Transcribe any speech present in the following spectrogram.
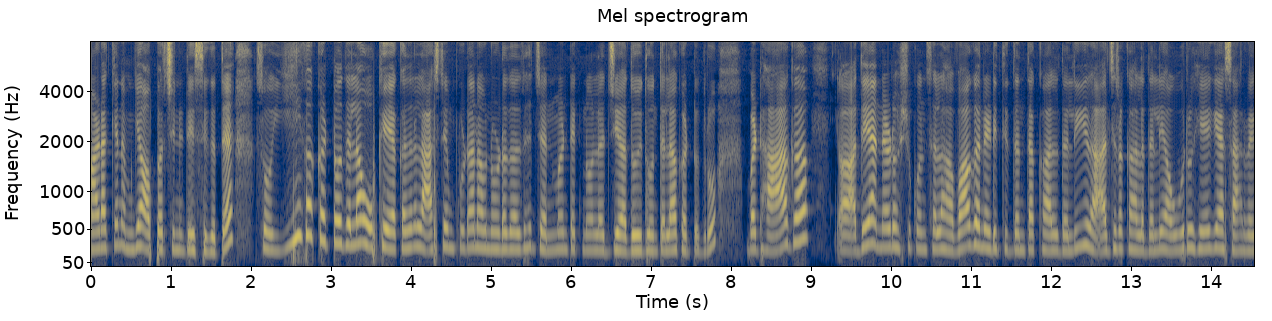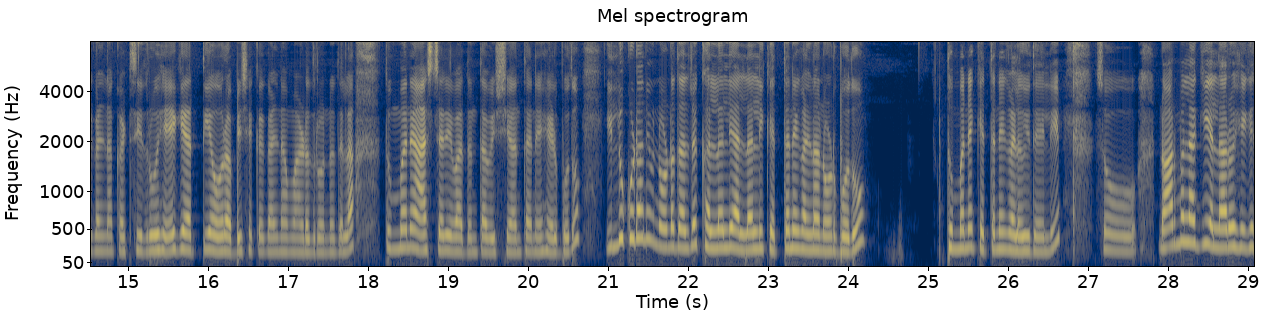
ಮಾಡೋಕ್ಕೆ ನಮಗೆ ಆಪರ್ಚುನಿಟಿ ಸಿಗುತ್ತೆ. ಸೊ ಈಗ ಕಟ್ಟೋದೆಲ್ಲ ಓಕೆ ಯಾಕಂದರೆ ಲಾಸ್ಟ್ ಟೈಮ್ ಕೂಡ ನಾವು ನೋಡೋದಾದರೆ ಜನ್ಮನ್ ಟೆಕ್ನಾಲಜಿ ಅದು ಇದು ಅಂತೆಲ್ಲ ಕಟ್ಟಿದ್ರು. ಬಟ್ ಆಗ ಅದೇ ಹನ್ನೆರಡು ವರ್ಷಕ್ಕೊಂದ್ಸಲ ಅವಾಗ ನಡೀತಿದ್ದಂಥ ಕಾಲದಲ್ಲಿ, ರಾಜರ ಕಾಲದಲ್ಲಿ ಅವರು ಹೇಗೆ ಆ ಸಾರ್ವೆಗಳನ್ನ ಕಟ್ಟಿಸಿದ್ರು ಹೇಗೆ ಹತ್ತಿ ಅವರು ಅಭಿಷೇಕಗಳನ್ನ ಮಾಡಿದ್ರು ಅನ್ನೋದೆಲ್ಲ ತುಂಬಾ ಆಶ್ಚರ್ಯವಾದಂಥ ವಿಷಯ ಅಂತಲೇ ಹೇಳ್ಬೋದು. ಇಲ್ಲೂ ಕೂಡ ನೀವು ನೋಡೋದಾದರೆ ಕಲ್ಲಲ್ಲಿ, ಅಲ್ಲಲ್ಲಿ ಕೆತ್ತನೆಗಳನ್ನ ನೋಡ್ಬೋದು. ತುಂಬಾ ಕೆತ್ತನೆಗಳು ಇದೆ ಇಲ್ಲಿ. ಸೊ ನಾರ್ಮಲಾಗಿ ಎಲ್ಲರೂ ಹೇಗೆ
